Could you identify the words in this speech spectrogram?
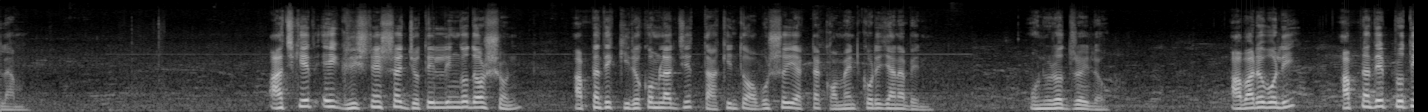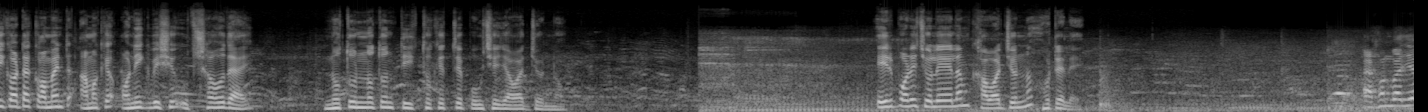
এলাম। আজকের এই ঘৃষ্ণেশ্বর জ্যোতির্লিঙ্গ দর্শন আপনাদের কীরকম লাগছে তা কিন্তু অবশ্যই একটা কমেন্ট করে জানাবেন। অনুরোধ রইল। আবারও বলি, আপনাদের প্রতি কটা কমেন্ট আমাকে অনেক বেশি উৎসাহ দেয় নতুন নতুন তীর্থক্ষেত্রে পৌঁছে যাওয়ার জন্য। এরপরে চলে এলাম খাওয়ার জন্য হোটেলে। এখন বাজে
